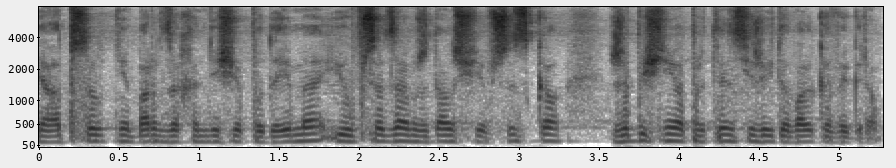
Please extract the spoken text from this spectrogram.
Ja absolutnie bardzo chętnie się podejmę i uprzedzam, że dam się wszystko, żebyś nie miał pretensji, jeżeli to walkę wygram.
